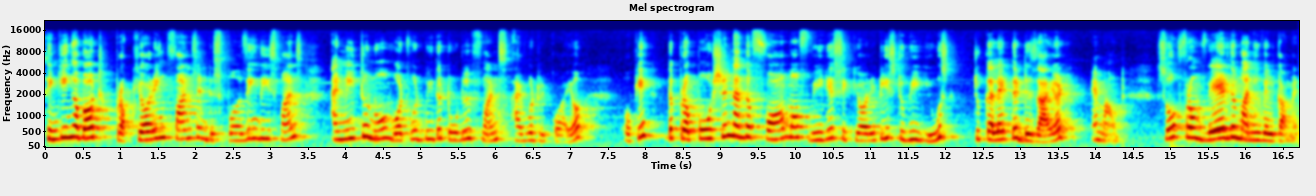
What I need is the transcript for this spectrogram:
thinking about procuring funds and dispersing these funds, I need to know what would be the total funds I would require. Okay, the proportion and the form of various securities to be used to collect the desired amount. So, from where the money will come in?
